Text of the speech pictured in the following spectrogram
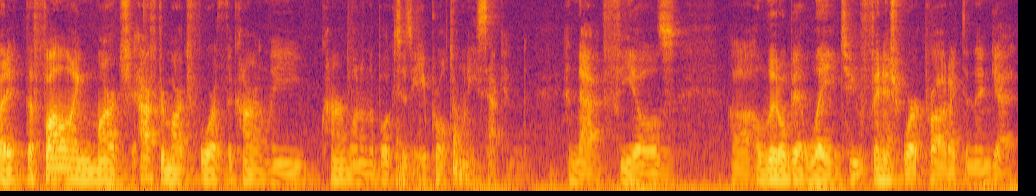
but it, the following March, after March fourth, the currently, current one on the books is April twenty-second. And that feels, uh, a little bit late to finish work product and then get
